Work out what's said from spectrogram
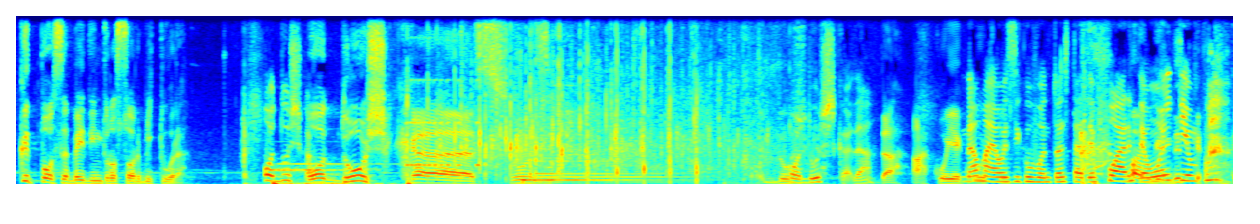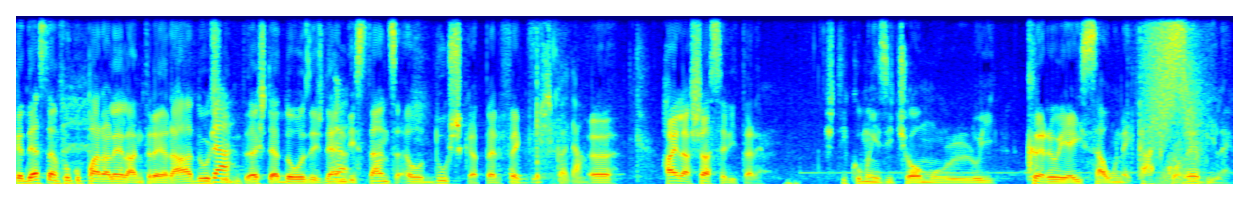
Cât poți să bei dintr-o sorbitură? O dușcă. O dușcă, Suzi. O dușcă. O dușcă, da. Da, acu e N-am cu, mai știi? auzit cuvântul ăsta de foarte M-am mult gândit timp. Că, că de asta am făcut paralela între Radu Da. și ăștia 20 de ani Da. distanță. O dușcă, perfect. O dușcă, da. Uh, hai la șase litere. Știi cum îi zice omului căruia i s-au unecat corăbile?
